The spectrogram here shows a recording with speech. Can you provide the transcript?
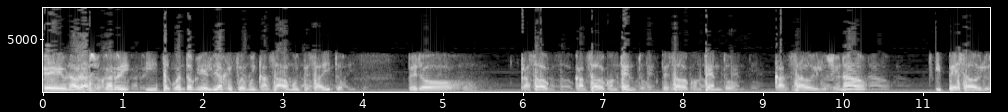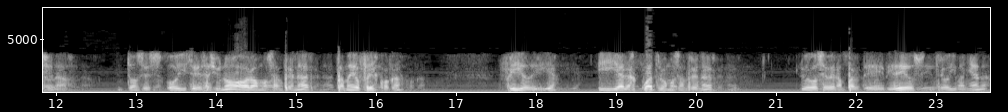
Eh, un abrazo, Harry. Y te cuento que el viaje fue muy cansado, muy pesadito, pero cansado, cansado contento, pesado contento, cansado ilusionado y pesado ilusionado. Entonces hoy se desayunó, ahora vamos a entrenar, está medio fresco acá, frío diría, y a las 4 vamos a entrenar, luego se verán parte de videos entre hoy y mañana,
